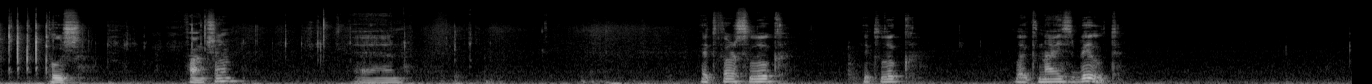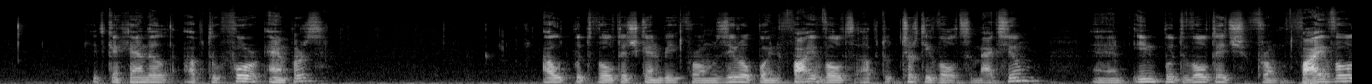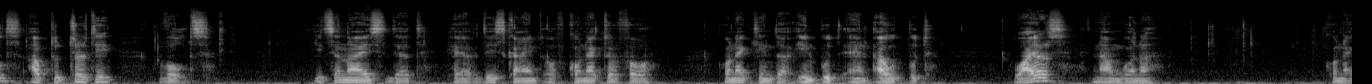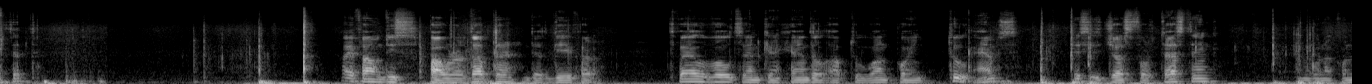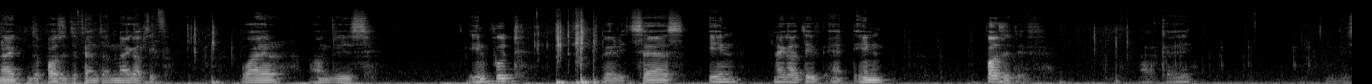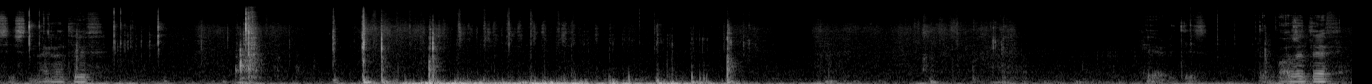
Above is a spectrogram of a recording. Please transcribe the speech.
push function and at first look it look like nice build. It can handle up to 4 amperes output voltage can be from 0.5 volts up to 30 volts maximum and input voltage from 5 volts up to 30 volts. It's a nice that have this kind of connector for connecting the input and output wires. Now I'm gonna connect it. I found this power adapter that gave her 12 volts and can handle up to 1.2 amps. This is just for testing. I'm gonna connect the positive and the negative wire on this input where it says in negative and in positive. Okay, this is negative positive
